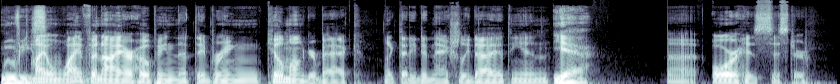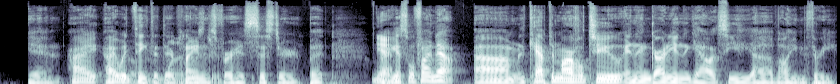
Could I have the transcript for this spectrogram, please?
movies. My wife and I are hoping that they bring Killmonger back, like that he didn't actually die at the end, yeah. uh, or his sister. Yeah, I, I would think that their plan is two. for his sister, but Yeah, I guess we'll find out. Um, Captain Marvel two, and then Guardian of the Galaxy uh, Volume three,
